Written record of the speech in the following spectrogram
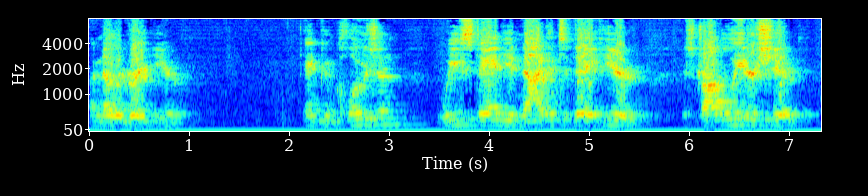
another great year. In conclusion, we stand united today here as tribal leadership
